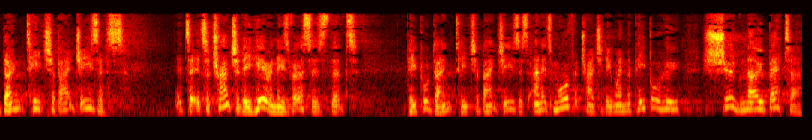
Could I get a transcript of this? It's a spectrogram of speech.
don't teach about Jesus. It's a, it's a tragedy here in these verses that people don't teach about Jesus. And it's more of a tragedy when the people who should know better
